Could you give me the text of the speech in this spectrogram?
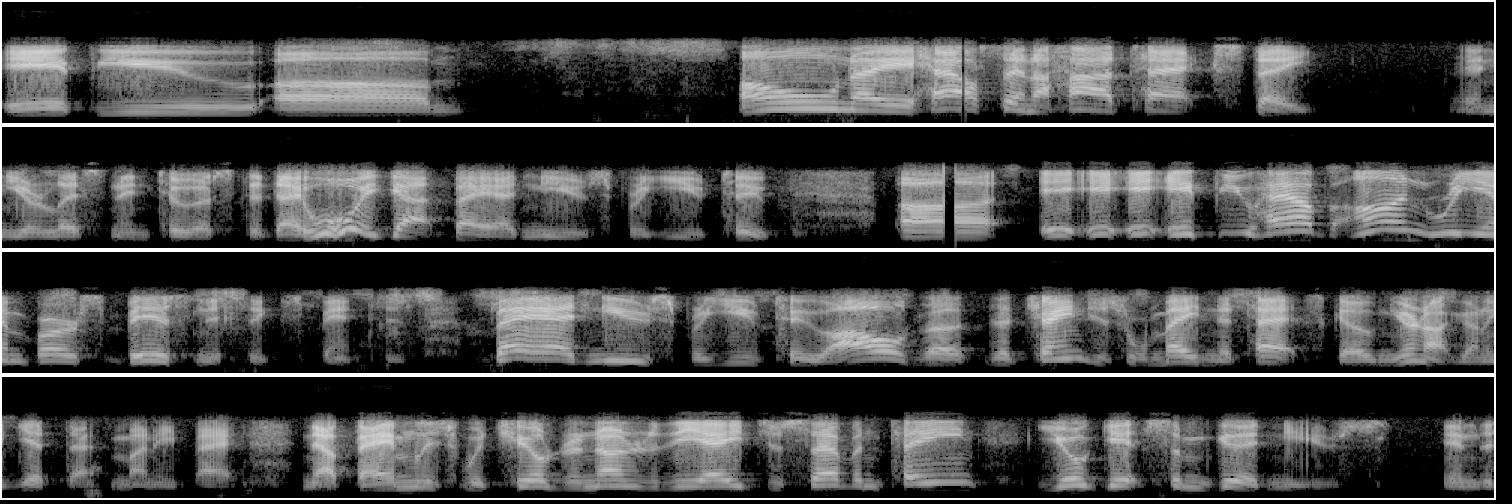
If you um, own a house in a high tax state, and you're listening to us today, well, we got bad news for you too. Uh, if you have unreimbursed business expenses, bad news for you too. All the the changes were made in the tax code, and you're not going to get that money back. Now, families with children under the age of 17, you'll get some good news in the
